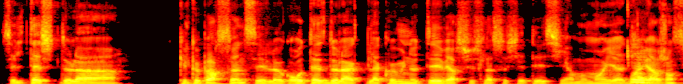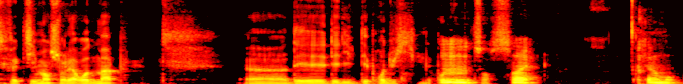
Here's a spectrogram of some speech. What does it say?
C'est le test de la quelque part, Sun, c'est le gros test de la, la, communauté versus la société. Si à un moment il y a divergence effectivement sur les roadmaps euh, des, des, des, produits, des produits open source. Ouais, clairement.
